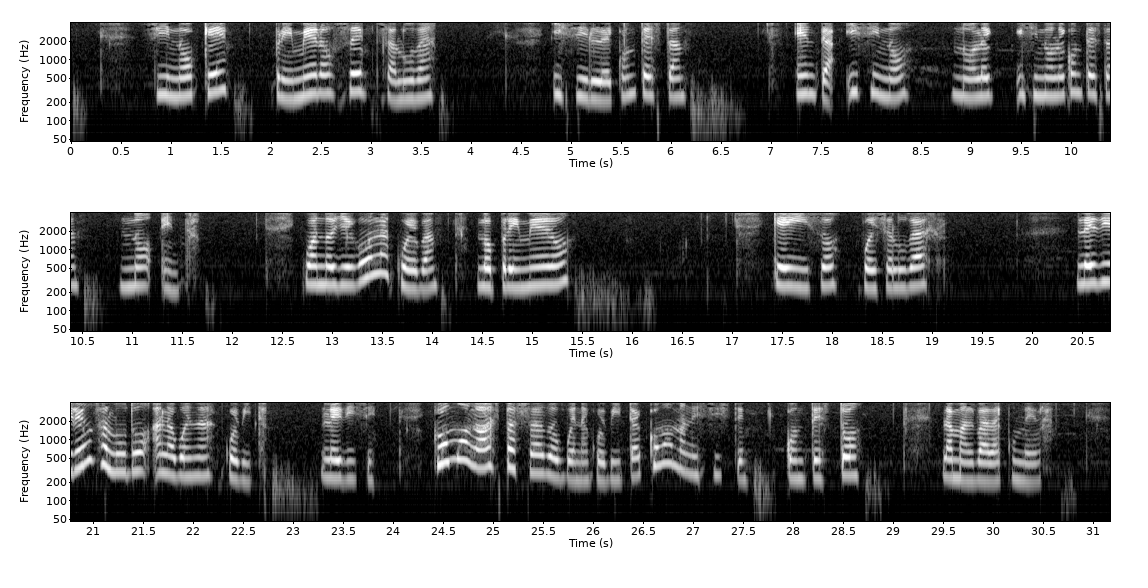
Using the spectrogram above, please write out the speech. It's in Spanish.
sino que primero se saluda y si le contestan, entra y si no, no le, y si no le contestan, no entra. Cuando llegó a la cueva, lo primero que hizo pues saludar. Le diré un saludo a la buena cuevita. Le dice, ¿Cómo lo has pasado, buena cuevita? ¿Cómo amaneciste? contestó la malvada culebra.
